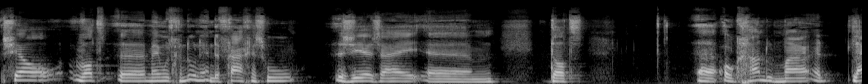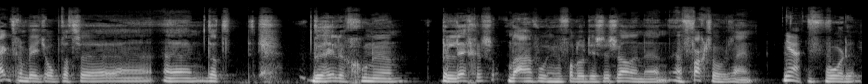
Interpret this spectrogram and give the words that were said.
Shell wat mee moet gaan doen. En de vraag is hoe zeer zij ehm, dat ook gaan doen. Maar het lijkt er een beetje op dat ze dat de hele groene beleggers onder aanvoering van Lodis dus wel een, een factor zijn. Ja. Worden.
